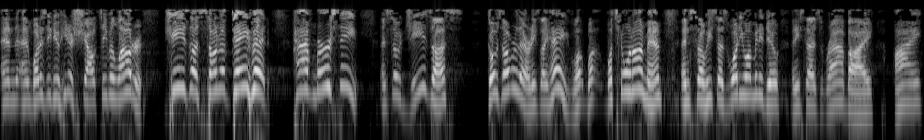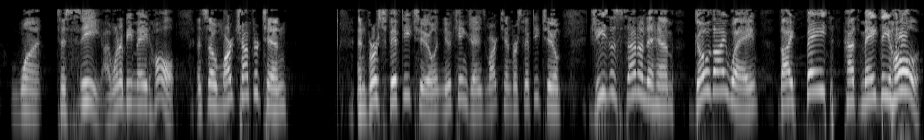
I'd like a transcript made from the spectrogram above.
And, and what does he do? He just shouts even louder, Jesus, son of David, have mercy. And so Jesus goes over there and he's like, hey, what, what, what's going on, man? And so he says, what do you want me to do? And he says, Rabbi, I want to see. I want to be made whole. And so Mark chapter 10, and verse 52, New King James, Mark 10 verse 52, Jesus said unto him, Go thy way, thy faith hath made thee whole.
